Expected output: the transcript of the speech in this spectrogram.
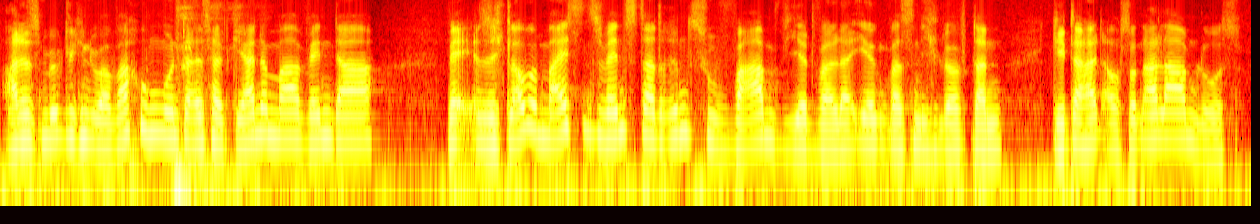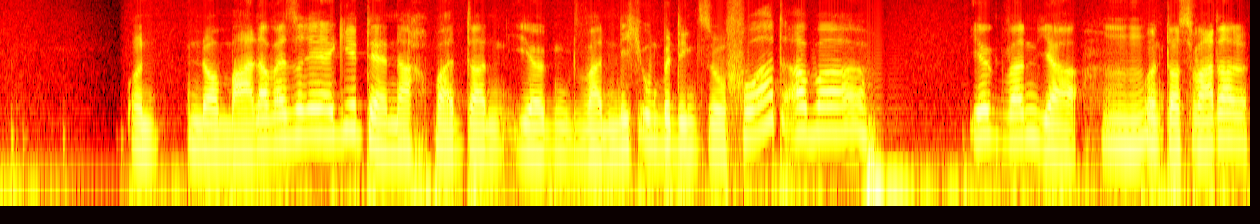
alles möglichen Überwachungen und da ist halt gerne mal, wenn da, also ich glaube meistens, wenn es da drin zu warm wird, weil da irgendwas nicht läuft, dann geht da halt auch so ein Alarm los. Und normalerweise reagiert der Nachbar dann irgendwann nicht unbedingt sofort, aber irgendwann ja. Mhm. Und das war da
